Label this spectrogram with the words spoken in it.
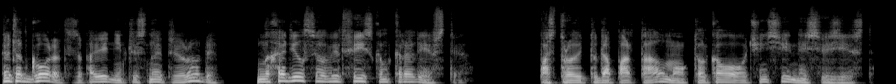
Этот город, заповедник лесной природы, находился в Вильфейском королевстве. Построить туда портал мог только очень сильный связист.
